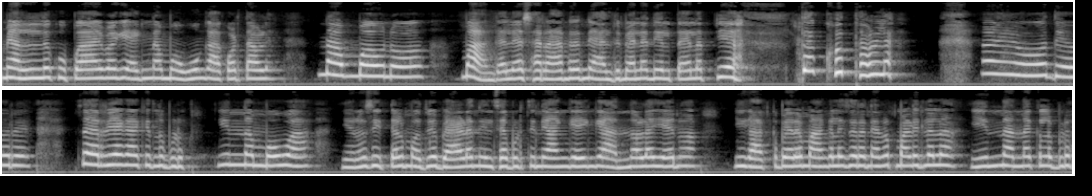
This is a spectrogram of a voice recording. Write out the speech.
ಮೆಲ್ಲಕ್ಕೆ ಉಪಾಯವಾಗಿ ಹೆಂಗೆ ನಮ್ಮ ಅವ್ವಂಗೆ ಹಾಕೊಡ್ತಾವಳೆ. ನಮ್ಮ ಮಾಂಗಲ್ಯ ಸರ ಅಂದ್ರೆ ನೆಲದ ಮೇಲೆ ನಿಲ್ತಾ ಇಲ್ಲ ತ್ಯ. ಕೂತವಳೆ. ಅಯ್ಯೋ, ದೇವ್ರೆ. ಸರಿಯಾಗಿ ಹಾಕಿದ್ಲು ಬಿಡು. ಇನ್ನು ನಮ್ಮವ್ವ ಏನೋ ಸಿಕ್ಕಳು ಮದುವೆ ಬೇಡ ನಿಲ್ಸ ಬಿಡ್ತೀನಿ. ಹಂಗೆ ಹಿಂಗೆ ಅನ್ನೋಳ ಏನು. ಈಗ ಅಕ್ಕ ಬೇರೆ ಮಾಂಗಲ್ಯ ಸರ ನೆನಪು ಮಾಡಿದ್ಲಲ್ಲ. ಇನ್ನು ಅನ್ನಕ್ಕಲ್ಲ ಬಿಡು.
